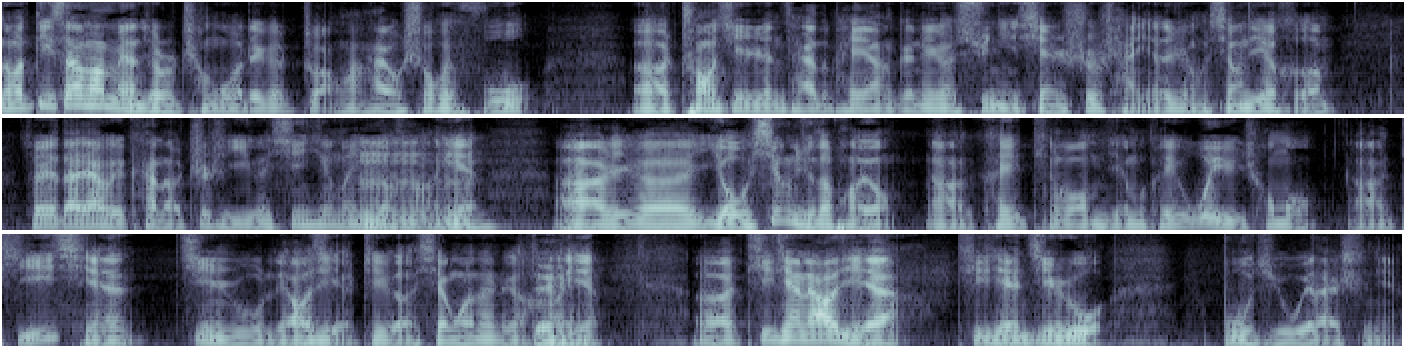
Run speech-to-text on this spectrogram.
那么第三方面就是成果这个转化，还有社会服务，呃，创新人才的培养跟这个虚拟现实产业的这种相结合，所以大家会看到这是一个新兴的一个行业啊。这个有兴趣的朋友啊，可以听了我们节目，可以未雨绸缪啊，提前进入了解这个相关的这个行业，呃，提前了解，提前进入，布局未来十年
